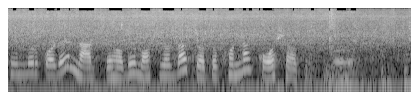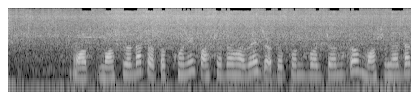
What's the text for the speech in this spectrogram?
সুন্দর করে নাড়তে হবে। মশলাটা যতক্ষণ না কষাবে। মশলাটা ততক্ষণই কষাতে হবে। যতক্ষণ পর্যন্ত মশলাটা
